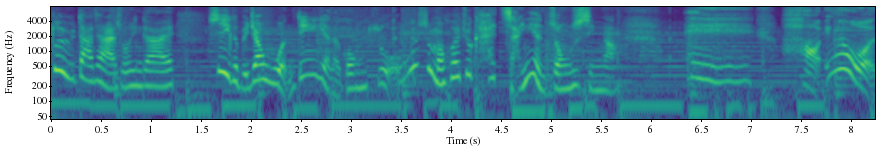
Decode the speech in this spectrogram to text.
对于大家来说应该是一个比较稳定一点的工作，为什么会去开展演中心啊？哎、欸，好，因为我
